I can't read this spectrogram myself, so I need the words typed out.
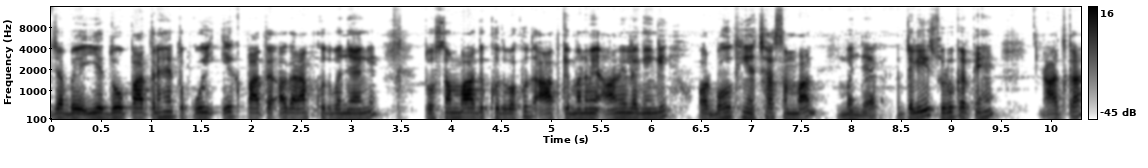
जब ये दो पात्र हैं तो कोई एक पात्र अगर आप खुद बन जाएँगे तो संवाद खुद ब खुद आपके मन में आने लगेंगे और बहुत ही अच्छा संवाद बन जाएगा। तो चलिए शुरू करते हैं आज का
